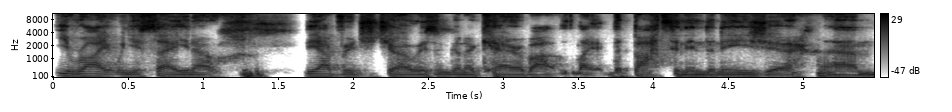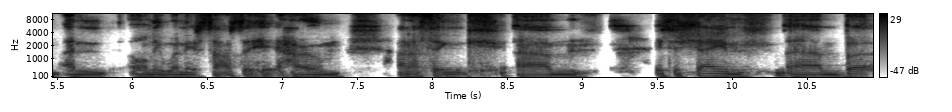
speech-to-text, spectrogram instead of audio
you're right when you say, you know, the average Joe isn't going to care about like the bat in Indonesia, um, and only when it starts to hit home. And I think um, it's a shame, um, but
